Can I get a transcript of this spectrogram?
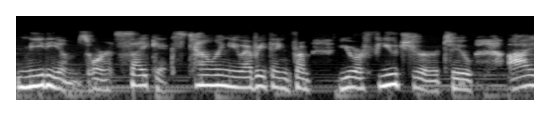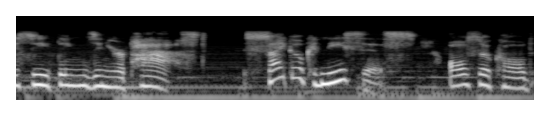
mediums or psychics telling you everything from your future to I see things in your past. Psychokinesis, also called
